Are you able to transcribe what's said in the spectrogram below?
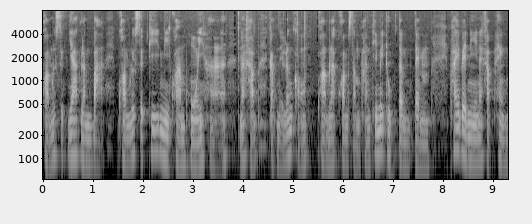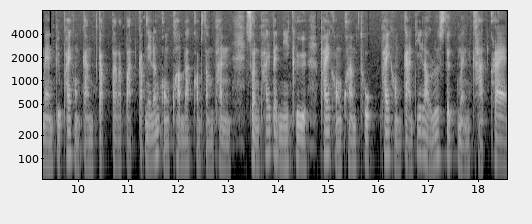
ความรู้สึกยากลำบาก ความรู้สึกที่มีความโหยหานะครับกับในเรื่องของความรักความสัมพันธ์ที่ไม่ถูกเติมเต็มไพ่ใบนี้นะครับแห่งแมนคือไพ่ของการกลับตาลปัดกับในเรื่องของความรักความสัมพันธ์ ส่วนไพ่ใบนี้คือไพ่ของความทุกข์ไพ่ของการที่เรารู้สึกเหมือนขาดแคลน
